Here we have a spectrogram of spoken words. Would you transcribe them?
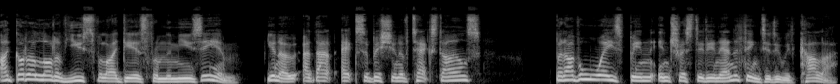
I got a lot of useful ideas from the museum, you know, at that exhibition of textiles but I've always been interested in anything to do with colour.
